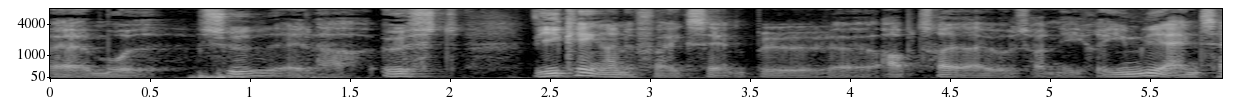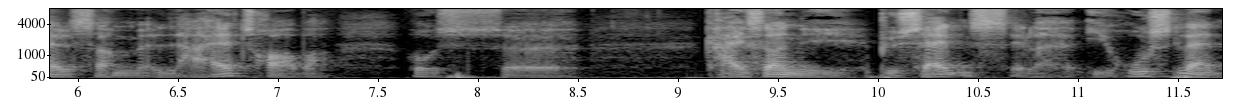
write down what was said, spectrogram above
øh, mod syd eller øst. Vikingerne for eksempel øh, optræder jo sådan i rimelig antal som legetropper hos øh, kejseren i Byzans eller i Rusland.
